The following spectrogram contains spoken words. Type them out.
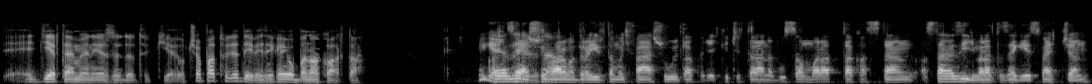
egyértelműen érződött, hogy ki a jobb csapat, hogy a DVTK jobban akarta. Igen, az első érzem. harmadra írtam, hogy fásultak, hogy egy kicsit talán a buszon maradtak, aztán, aztán ez így maradt az egész meccsen.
